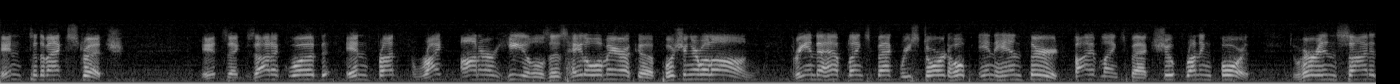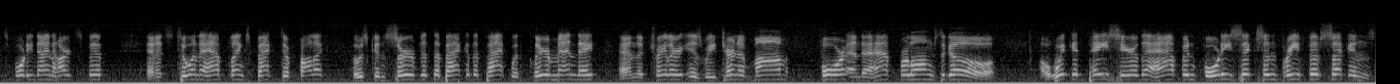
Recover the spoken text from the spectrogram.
into the back stretch. It's Exotic Wood in front, right on her heels as Halo America pushing her along. Three and a half lengths back, Restored Hope in hand third. Five lengths back, Shoop running fourth. To her inside, it's 49 Hearts fifth, and it's two and a half lengths back to Frolic, who's conserved at the back of the pack with clear mandate, and the trailer is Return of Mom. Four and a half furlongs to go. A wicked pace here, the half in 46 and 3 fifths seconds.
